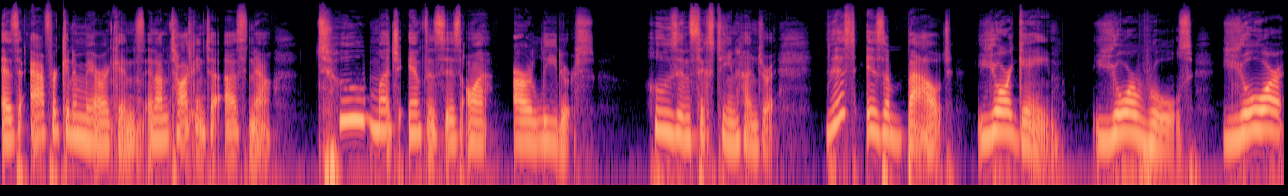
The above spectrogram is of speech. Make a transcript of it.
as african americans and i'm talking to us now too much emphasis on our leaders who's in 1600 this is about your game your rules your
